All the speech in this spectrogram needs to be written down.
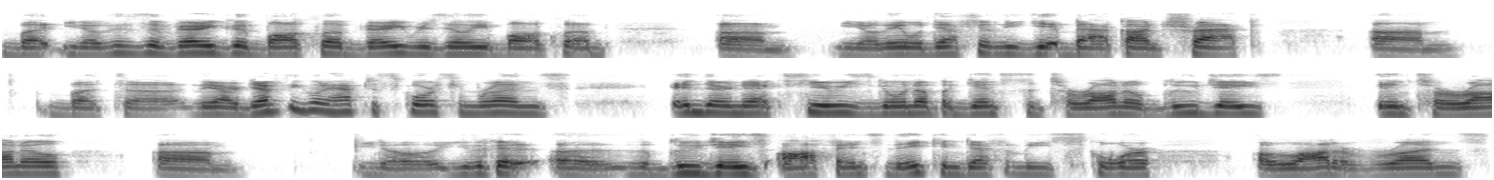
but, you know, this is a very good ball club, very resilient ball club. Um, you know, they will definitely get back on track. Um, but uh, they are definitely going to have to score some runs in their next series going up against the Toronto Blue Jays in Toronto. Um, you know, you look at uh, the Blue Jays offense, they can definitely score a lot of runs.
